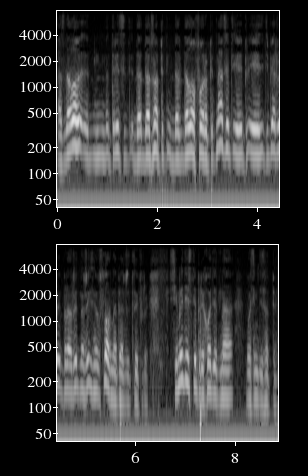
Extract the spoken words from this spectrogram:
а сдало 30, э, должно, дало фору 15, и, и теперь продолжительность жизни, условно, опять же, цифры, 70 приходит на 85.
